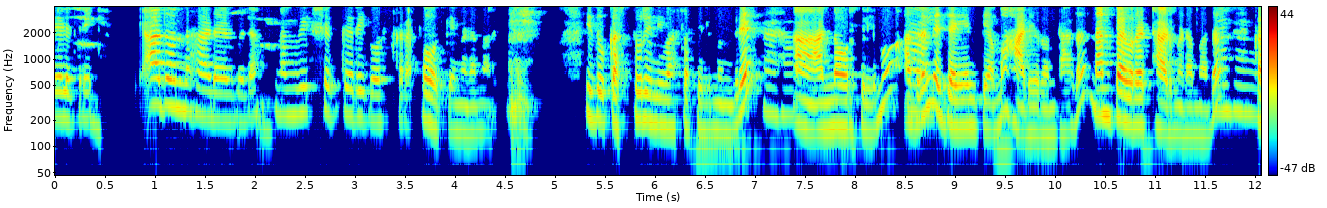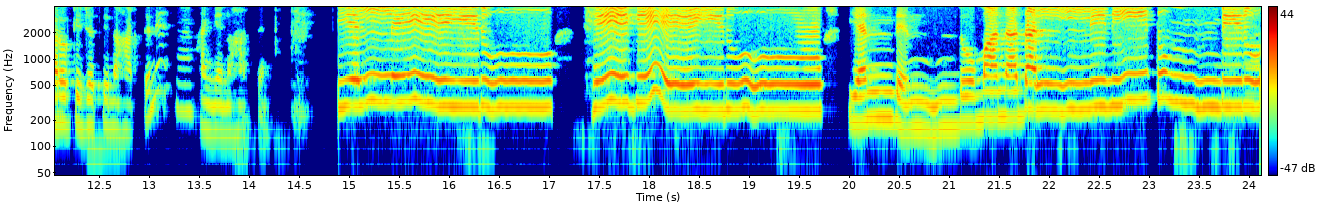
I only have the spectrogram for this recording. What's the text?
ಹೇಳಿದ್ರಿ ಅದೊಂದು ಹಾಡು ಹೇಳ್ಬೋದಾ? ನಮ್ ವೀಕ್ಷಕರಿಗೋಸ್ಕರ. ಓಕೆ ಮೇಡಮ್ ಇದು ಕಸ್ತೂರಿ ನಿವಾಸ ಫಿಲ್ಮ್ ಅಂದ್ರೆ ಅಣ್ಣವ್ರ ಫಿಲ್ಮ್ ಅದ್ರಲ್ಲಿ ಜಯಂತಿ ಅಮ್ಮ ಹಾಡಿರೋಂತ ಹಾಡು. ನನ್ ಫೇವರೆಟ್ ಹಾಡು ಮೇಡಮ್ ಅದು. ಕರೋಕಿ ಜೊತೆನೂ ಹಾಡ್ತೀನಿ. ಹಂಗೇನು ಹಾಡ್ತೀನಿ. ಎಲ್ಲೇ ಇರು? ಹೇಗೆ ಇರು? ಎಂದೆಂದು ಮನದಲ್ಲಿ ನೀ ತುಂಬಿರು?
